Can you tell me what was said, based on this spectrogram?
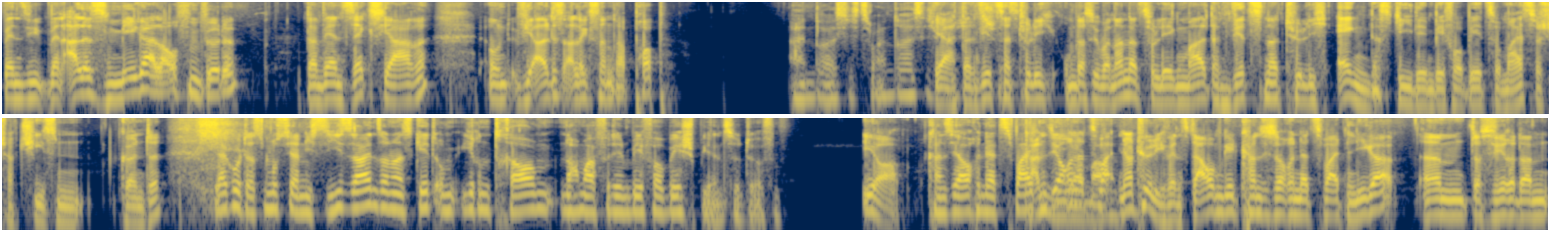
Wenn sie, wenn alles mega laufen würde, dann wären es sechs Jahre. Und wie alt ist Alexandra Popp? 31, 32. Ja, dann wird es natürlich, um das übereinander zu legen mal, dann wird es natürlich eng, dass die den BVB zur Meisterschaft schießen könnte. Ja gut, das muss ja nicht sie sein, sondern es geht um ihren Traum, nochmal für den BVB spielen zu dürfen. Ja. Kann sie auch in der zweiten Liga Kann sie auch in der zweiten, natürlich, wenn es darum geht, kann sie es auch in der zweiten Liga. Ähm, das wäre dann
